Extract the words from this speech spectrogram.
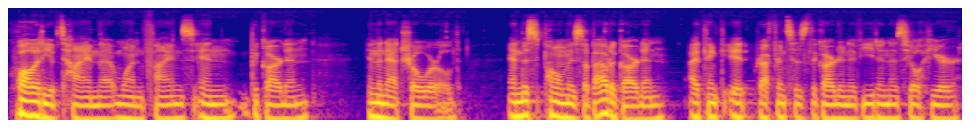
quality of time that one finds in the garden, in the natural world. And this poem is about a garden. I think it references the Garden of Eden, as you'll hear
